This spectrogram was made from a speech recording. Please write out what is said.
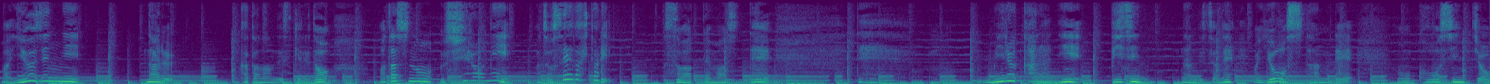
まあ、友人になる方なんですけれど私の後ろに女性が1人座ってましてで見るからに美人なんですよね。容姿端麗。もう高身長。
